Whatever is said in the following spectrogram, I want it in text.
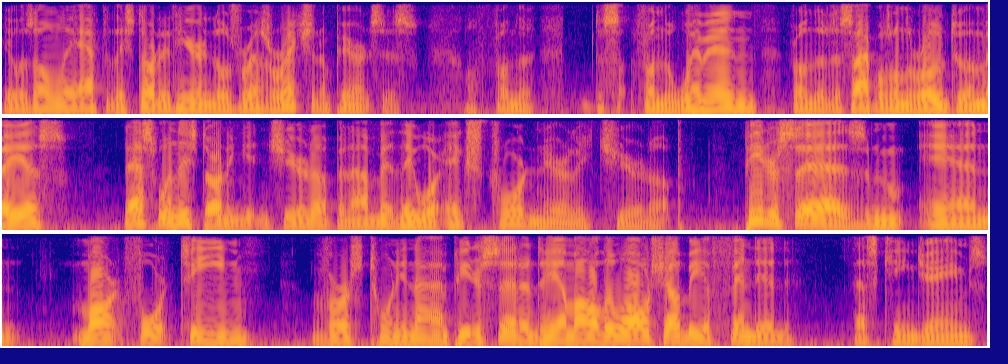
It was only after they started hearing those resurrection appearances uh, from the from the women, from the disciples on the road to Emmaus, That's when they started getting cheered up, and I bet they were extraordinarily cheered up. Peter says in Mark 14, verse 29, Peter said unto him, Although all shall be offended, that's King James.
